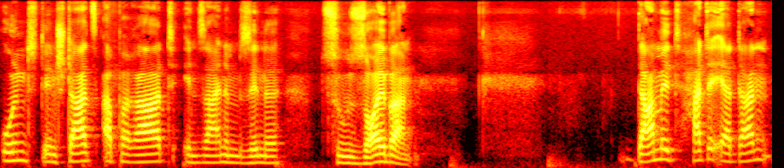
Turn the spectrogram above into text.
und den Staatsapparat in seinem Sinne zu säubern. Damit hatte er dann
